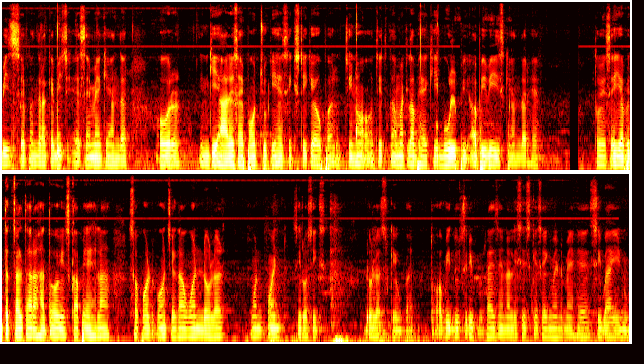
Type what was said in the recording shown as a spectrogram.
20 से 15 के बीच एसएमए के अंदर और इनकी आर एस आई पहुँच चुकी है 60 के ऊपर, जिन्हों, जिसका मतलब है कि बुल भी अभी भी इसके अंदर है। तो ऐसे ही अभी तक चलता रहा तो इसका पहला सपोर्ट पहुंचेगा one dollar, one point zero six dollars के ऊपर। तो अभी दूसरी प्राइस एनालिसिस के सेगमेंट में है सिबा इनू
